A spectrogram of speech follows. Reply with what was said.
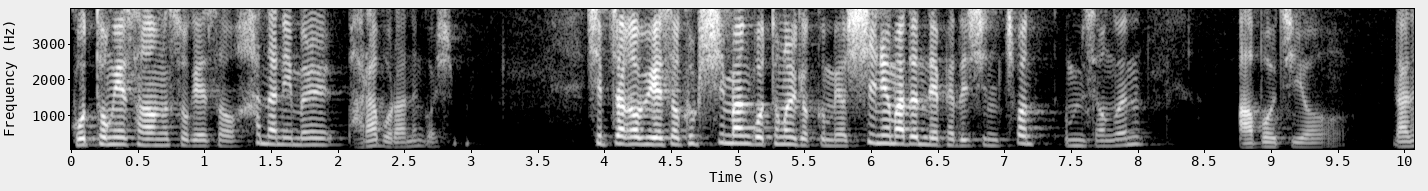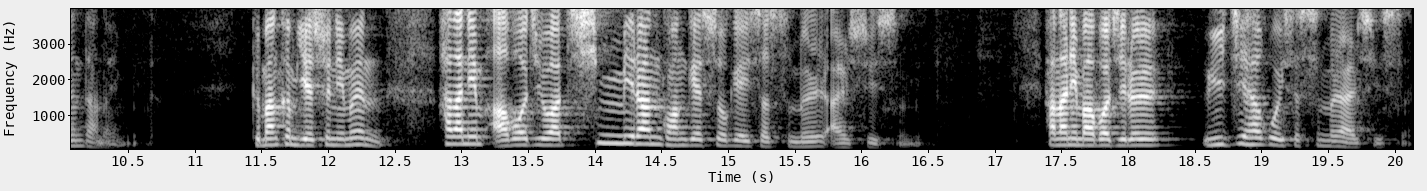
고통의 상황 속에서 하나님을 바라보라는 것입니다. 십자가 위에서 극심한 고통을 겪으며 신음하던 내뱉으신 첫 음성은 아버지여 라는 단어입니다. 그만큼 예수님은 하나님 아버지와 친밀한 관계 속에 있었음을 알 수 있습니다. 하나님 아버지를 의지하고 있었음을 알 수 있어요.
